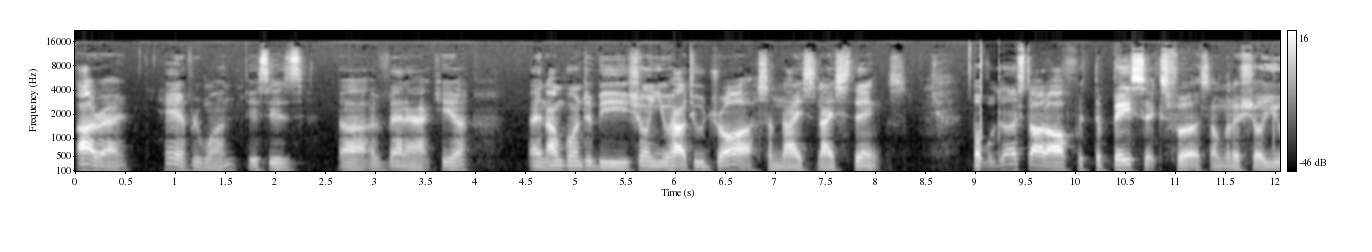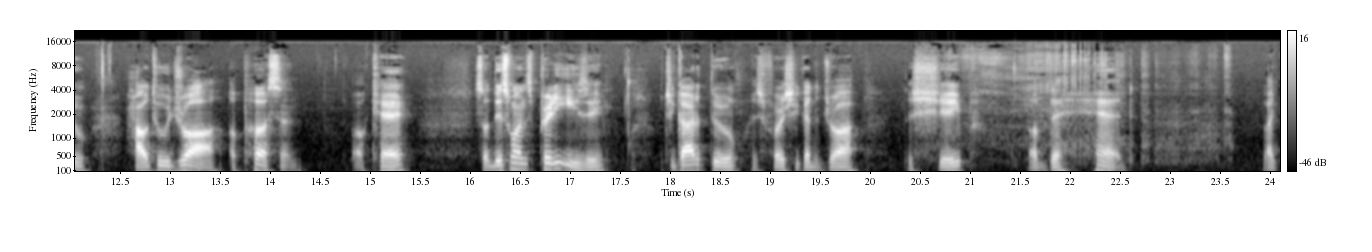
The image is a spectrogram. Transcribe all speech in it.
Alright, hey everyone, this is uh, Venakk here, and I'm going to be showing you how to draw some nice, nice things. But we're going to start off with the basics first. I'm going to show you how to draw a person, okay? So this one's pretty easy. What you got to do is first you got to draw the shape of the head, like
